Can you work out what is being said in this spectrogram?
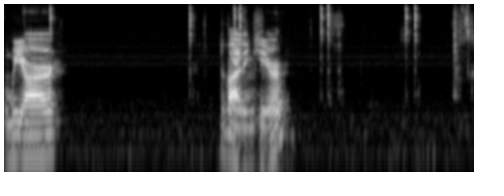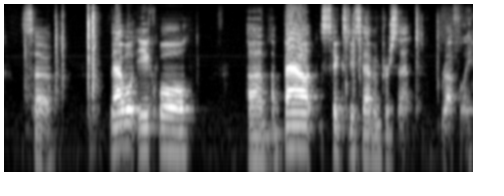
And we are dividing here. So that will equal um, about 67% roughly.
